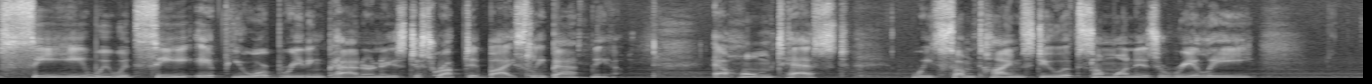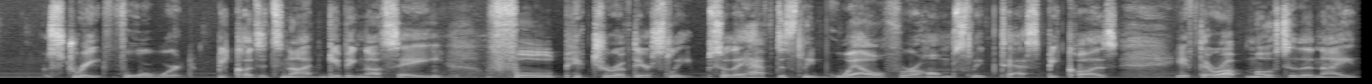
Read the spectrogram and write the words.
see we would see if your breathing pattern is disrupted by sleep apnea a home test we sometimes do if someone is really straightforward because it's not giving us a full picture of their sleep. So they have to sleep well for a home sleep test because if they're up most of the night,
